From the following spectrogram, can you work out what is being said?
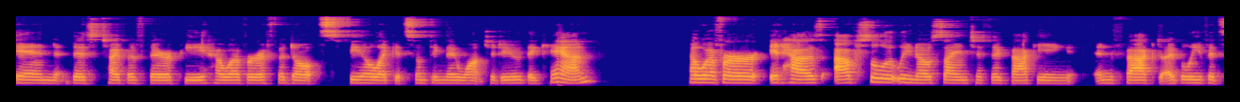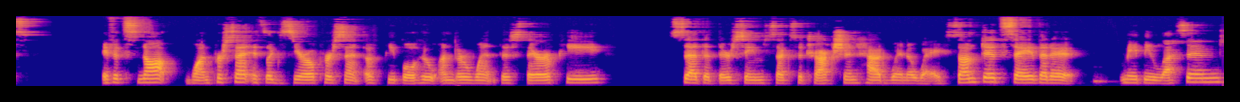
in this type of therapy. However, if adults feel like it's something they want to do, they can. However, it has absolutely no scientific backing. In fact, I believe it's if it's not 1%, it's like 0% of people who underwent this therapy said that their same sex attraction had went away. Some did say that it maybe lessened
